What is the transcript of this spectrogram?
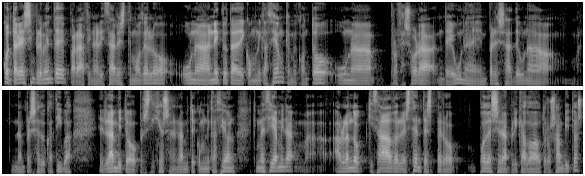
Contaré simplemente, para finalizar este modelo, una anécdota de comunicación que me contó una profesora de una empresa, de una una empresa educativa en el ámbito prestigioso, en el ámbito de comunicación, que me decía, mira, hablando quizá adolescentes, pero puede ser aplicado a otros ámbitos,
